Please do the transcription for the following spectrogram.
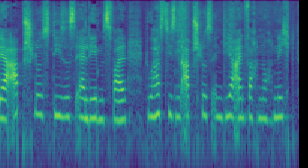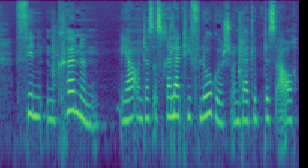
der Abschluss dieses Erlebens, weil du hast diesen Abschluss in dir einfach noch nicht finden können. Ja, und das ist relativ logisch. Und da gibt es auch,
